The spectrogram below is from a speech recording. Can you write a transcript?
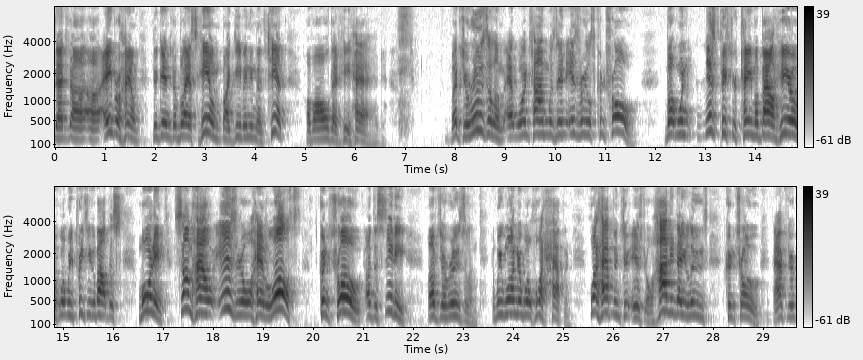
that uh, uh Abraham began to bless him by giving him a tenth of all that he had. But Jerusalem at one time was in Israel's control. But when this picture came about here what we're preaching about this morning, somehow Israel had lost control of the city of Jerusalem. And we wonder, well, what happened? What happened to Israel? How did they lose control? After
